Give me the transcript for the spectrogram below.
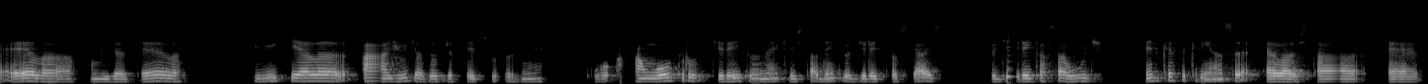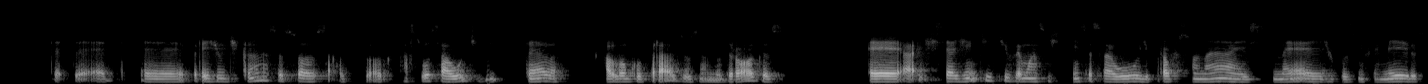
ela, a família dela, e que ela ajude as outras pessoas, né? Há um outro direito, né, que está dentro dos direitos sociais, o direito à saúde. Vendo que essa criança, ela está é, é, é, prejudicando a sua, a sua saúde dela a longo prazo, usando drogas, é, se a gente tiver uma assistência à saúde, profissionais, médicos, enfermeiros,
